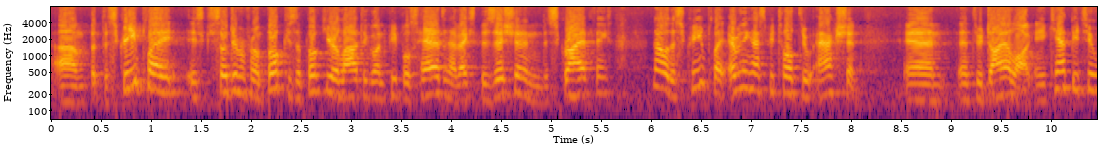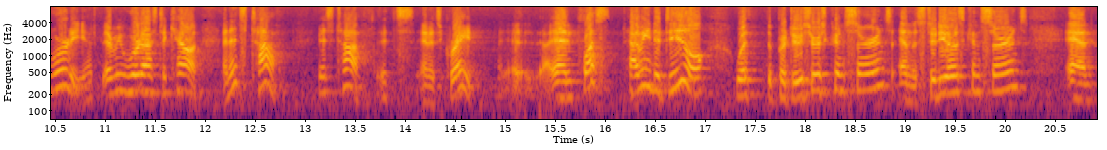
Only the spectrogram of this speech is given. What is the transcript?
Um, but the screenplay is so different from a book because a book you're allowed to go into people's heads and have exposition and describe things. No, the screenplay, everything has to be told through action and, and through dialogue. And you can't be too wordy. every word has to count. And it's tough. It's tough. It's, and it's great. Uh, and plus, having to deal with the producer's concerns and the studio's concerns. And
